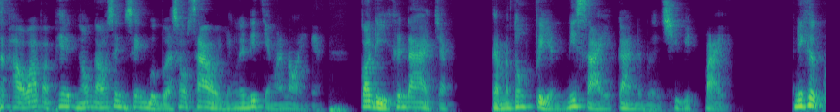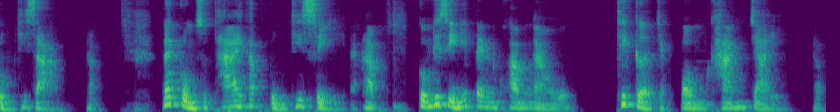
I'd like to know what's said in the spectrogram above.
สภาวะประเภทเงาเงาเซ็งเซ็งเบื่อเบื่อเศร้าๆอย่างละนิดอย่างละหน่อยเนี่ยก็ดีขึ้นได้จาก แต่มันต้องเปลี่ยนนิสัยการดำเนินชีวิตไป นี่คือกลุ่มที่3ครับและกลุ่มสุดท้ายครับกลุ่มที่4นะครับกลุ่มที่ 4 นี้เป็นความเหงาที่เกิดจากปมค้างใจครับ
